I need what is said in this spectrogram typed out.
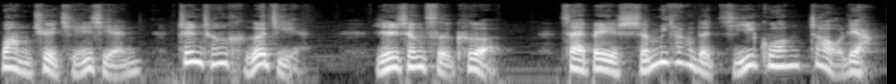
忘却前嫌，真诚和解，人生此刻在被什么样的极光照亮？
